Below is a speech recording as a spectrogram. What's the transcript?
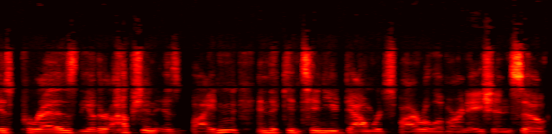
is Perez. The other option is Biden, and the continued downward spiral of our nation. So.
